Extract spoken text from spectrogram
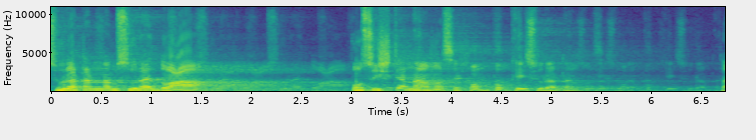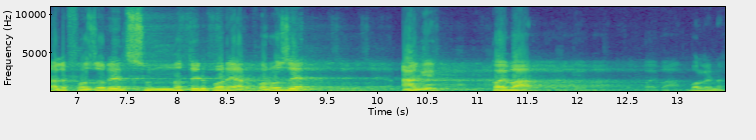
সুরাটার নাম সুরায় দোয়া। পঁচিশটা নাম আছে কমপক্ষে সুরাটা। তাহলে ফজরের সুন্নতের পরে আর ফরজের আগে কয়বার? বলে না।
